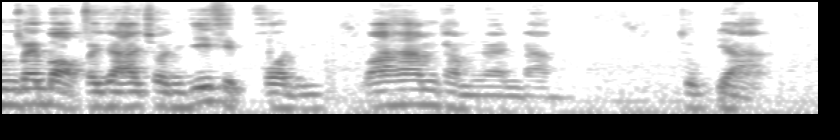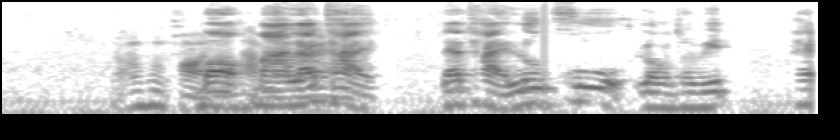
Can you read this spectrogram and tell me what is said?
มึงไปบอกประชาชนยี่สิบคนว่าห้ามทำงานดำทุกอย่าง บอกมาแล้วถ่ายแล้วถ่ายรูปคู่ลงทวิตให้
